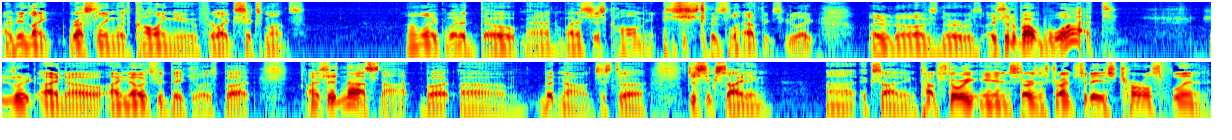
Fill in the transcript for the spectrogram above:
I've been like wrestling with calling you for like six months. I'm like, what a dope man! Why don't you just call me? She starts laughing. She's like, I don't know, I was nervous. I said, about what? She's like, I know, I know it's ridiculous, but I said, no, it's not. But um, but no, just uh, just exciting. Uh, exciting. Top story in Stars and Stripes today is Charles Flynn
